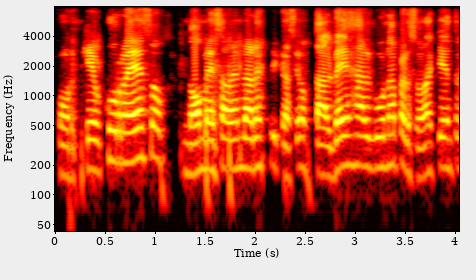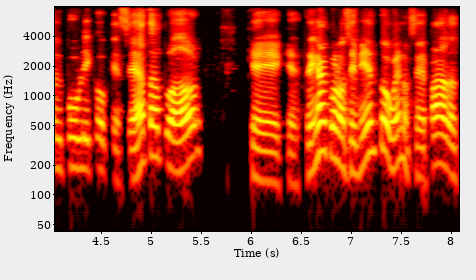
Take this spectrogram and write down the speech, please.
por qué ocurre eso, no me saben dar explicación. Tal vez alguna persona aquí entre el público que sea tatuador, que, que tenga conocimiento, bueno, sepa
